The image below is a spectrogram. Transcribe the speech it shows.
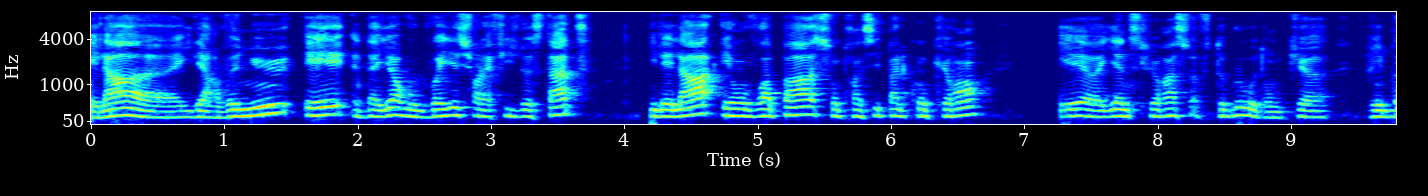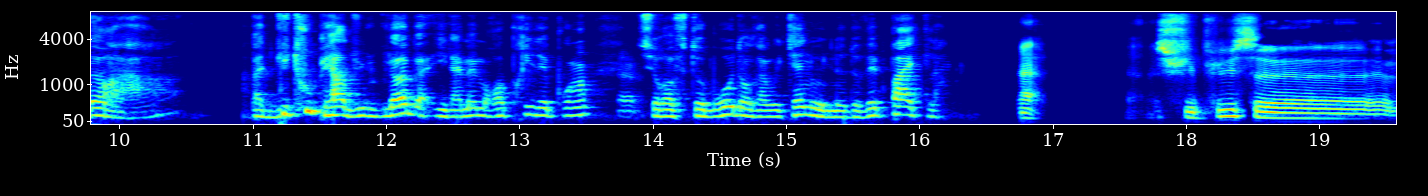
Et là, euh, il est revenu. Et d'ailleurs, vous le voyez sur la fiche de stats, il est là et on voit pas son principal concurrent, qui est euh, Jens Luras of the Blue. Donc, euh, Rieber a pas du tout perdu le globe. Il a même repris des points Ouais. sur Oftobro dans un week-end où il ne devait pas être là. Ouais. Je suis plus. euh,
